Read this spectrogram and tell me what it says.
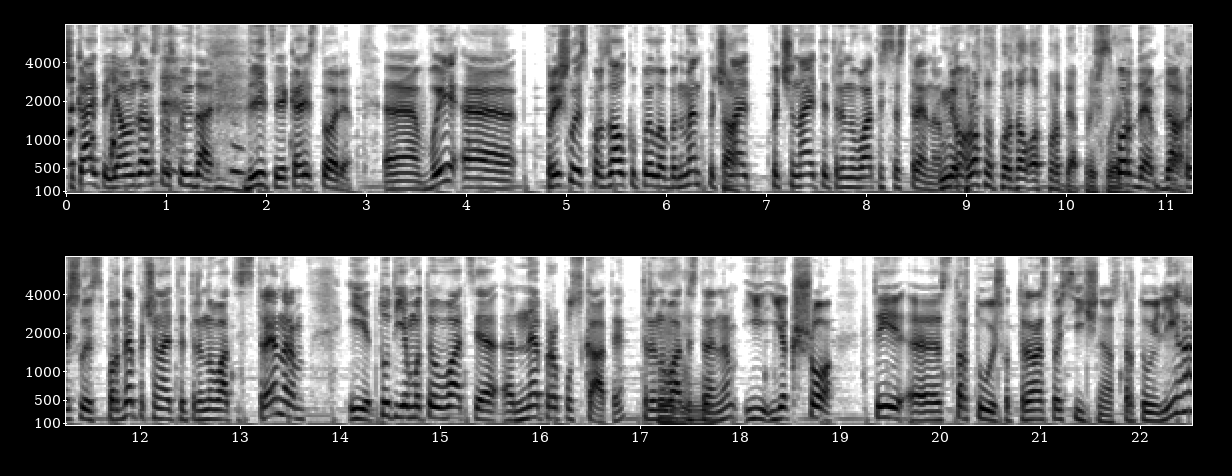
Чекайте, я вам зараз розповідаю. Дивіться, яка історія. Е, ви е, прийшли в спортзал, купили абонемент, починаєте, починаєте тренуватися з тренером. Не Ну, просто спортзал, а спортдеп прийшли. Спортдеп, да, Так. прийшли в спортдеп, починаєте тренуватися з тренером. І тут є мотивація е, не пропускати, тренувати з Мгм. тренером. І якщо ти е, стартуєш, от 13 січня стартує ліга,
